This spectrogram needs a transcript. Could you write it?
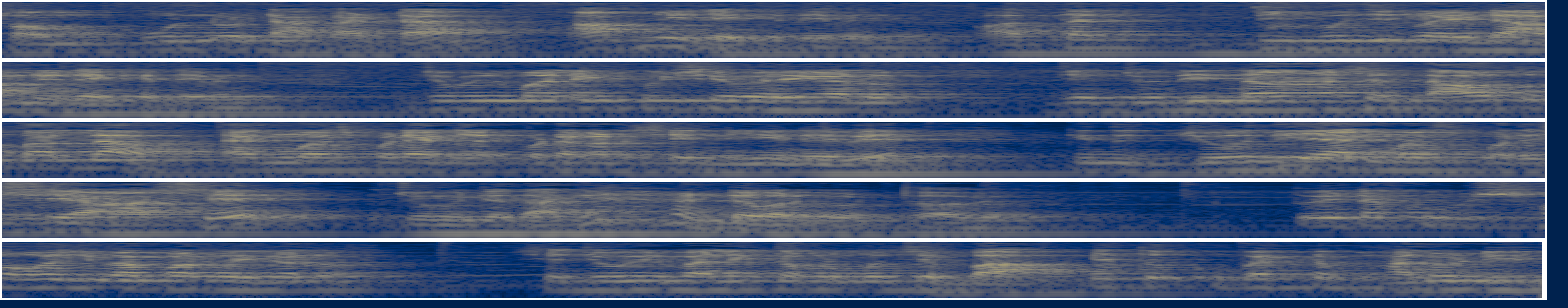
সম্পূর্ণ টাকাটা আপনি রেখে দেবেন। অর্থাৎ ডিপোজিট মানিটা আপনি রেখে দেবেন। জমির মালিক খুশি হয়ে গেল যে যদি না আসে তাও তো তার লাভ। এক মাস পরে এক লক্ষ টাকাটা সে নিয়ে নেবে। কিন্তু যদি এক মাস পরে সে আসে, জমিটা তাকে হ্যান্ড ওভার করতে হবে। তো এটা খুব সহজ ব্যাপার হয়ে গেল। সে জমির মালিক তখন বলছে বা এ তো খুব একটা ভালো ডিল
